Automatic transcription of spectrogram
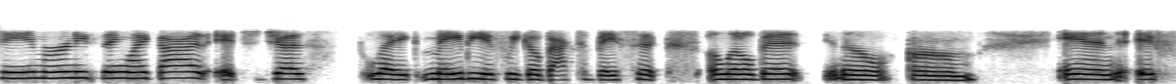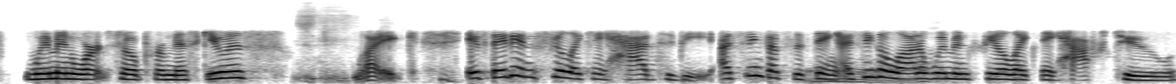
shame or anything like that. It's just like maybe if we go back to basics a little bit, you know, um and if women weren't so promiscuous, like if they didn't feel like they had to be. I think that's the thing. I think a lot of women feel like they have to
